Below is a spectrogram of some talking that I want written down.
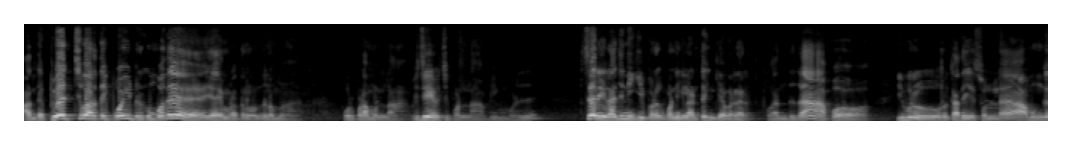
அந்த பேச்சுவார்த்தை போயிட்டு இருக்கும்போதே ஏஎம் ரத்னம் வந்து நம்ம ஒரு படம் பண்ணலாம் விஜயை வச்சு பண்ணலாம் அப்படிங்கும்பொழுது சரி ரஜினிக்கு பிறகு பண்ணிக்கலான்ட்டு இங்கே வர்றார். வந்து தான் அப்போது இவர் ஒரு கதையை சொல்ல அவங்க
